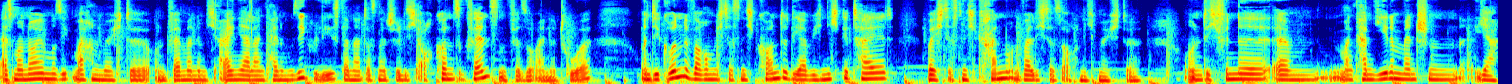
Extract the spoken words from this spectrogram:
erstmal neue Musik machen möchte. Und wenn man nämlich ein Jahr lang keine Musik release, dann hat das natürlich auch Konsequenzen für so eine Tour. Und die Gründe, warum ich das nicht konnte, die habe ich nicht geteilt, weil ich das nicht kann und weil ich das auch nicht möchte. Und ich finde, ähm, man kann jedem Menschen, ja,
